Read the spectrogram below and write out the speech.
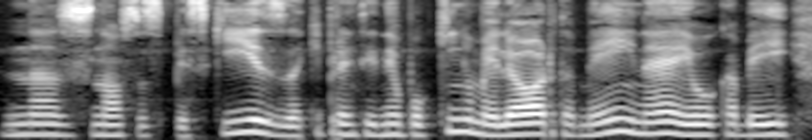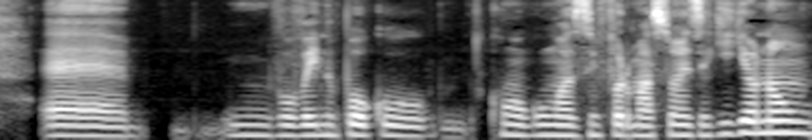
nas nossas pesquisas aqui para entender um pouquinho melhor também, né? Eu acabei é, envolvendo um pouco com algumas informações aqui que eu não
